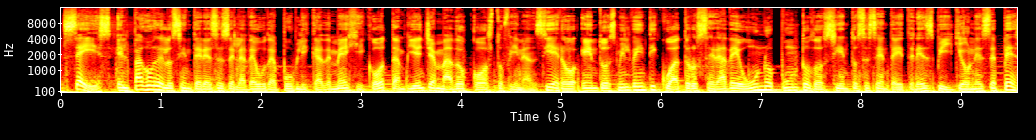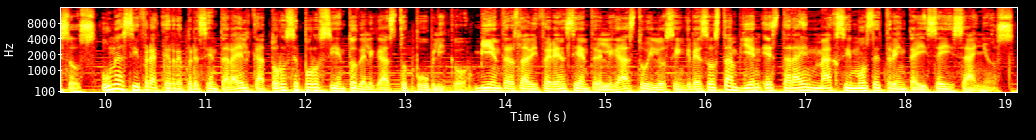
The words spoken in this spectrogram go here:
6. El pago de los intereses de la deuda pública de México, también llamado costo financiero, en 2024 será de 1.263 billones de pesos, una cifra que representará el 14% del gasto público, mientras la diferencia entre el gasto y los ingresos también estará en máximo de 36 años.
